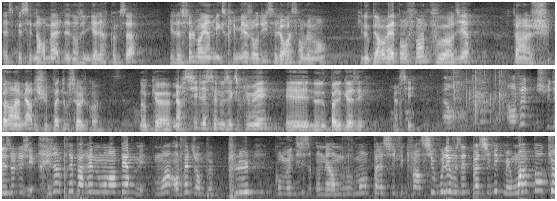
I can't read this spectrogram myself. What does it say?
est-ce que c'est normal d'être dans une galère comme ça? Et le seul moyen de m'exprimer aujourd'hui, c'est le rassemblement qui nous permet enfin de pouvoir dire Putain, je suis pas dans la merde je suis pas tout seul, quoi. Donc euh, merci de laisser nous exprimer et de ne pas nous gazer. Merci. En fait, je suis désolée, j'ai rien préparé de mon inter, mais moi, en fait, j'en peux plus qu'on me dise on est un mouvement pacifique. Enfin, si vous voulez, vous êtes pacifique, mais moi, tant qu'il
